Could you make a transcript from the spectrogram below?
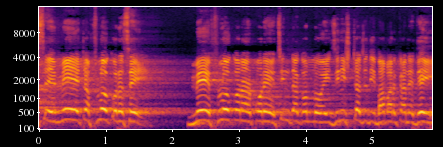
আছে মেয়ে এটা ফ্লো করেছে। মেয়ে ফ্লো করার পরে চিন্তা করল, এই জিনিসটা যদি বাবার কানে দেই,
